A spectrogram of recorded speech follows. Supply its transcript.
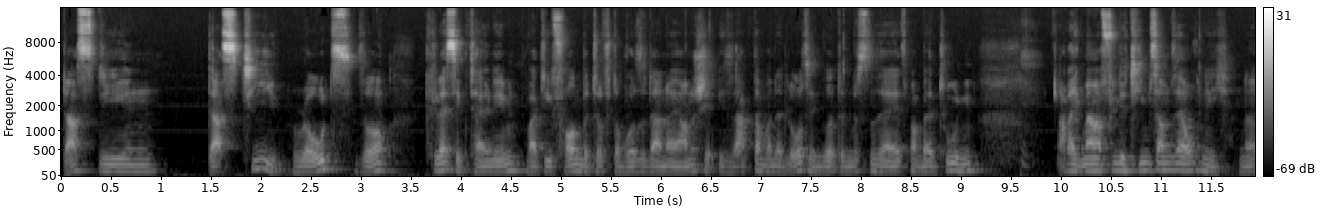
Dusty, Dusty Rhodes so, Classic teilnehmen, was die Form betrifft, obwohl sie da naja nicht gesagt haben, wann das losgehen wird. Das müssten sie ja jetzt mal bald tun. Aber ich meine, viele Teams haben sie ja auch nicht. Ne?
